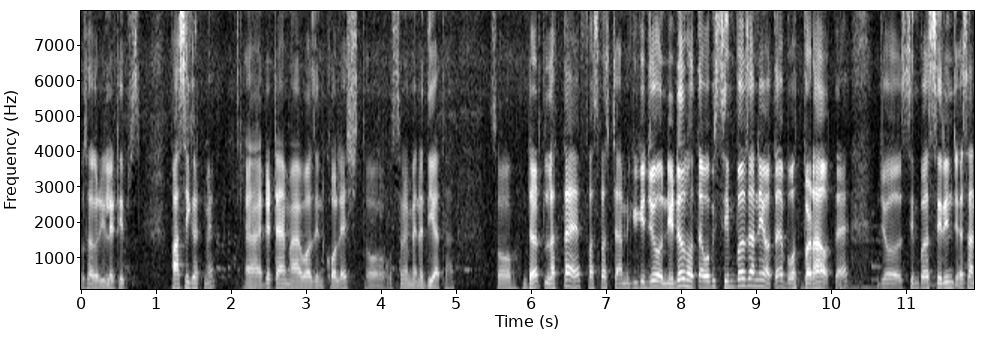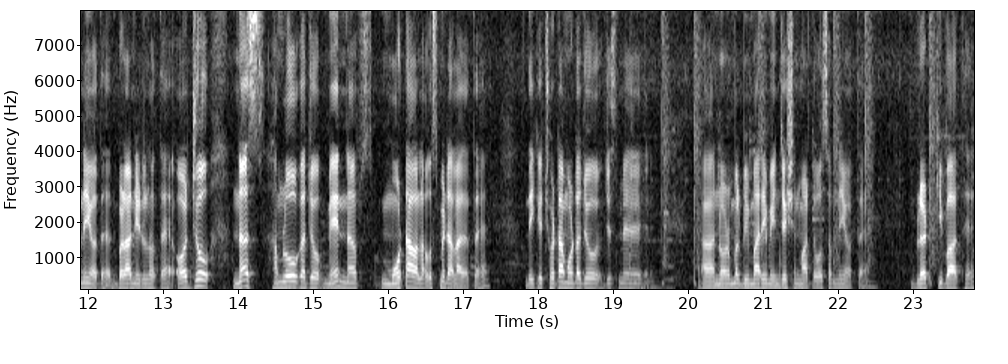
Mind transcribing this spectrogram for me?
उसका रिलेटिव्स पासीघाट में at the time I was in college तो उस समय मैंने दिया था। सो so, डर लगता है फ़र्स्ट फ़र्स्ट टाइम में क्योंकि जो नीडल होता है वो भी सिंपल सा नहीं होता है बहुत बड़ा होता है। जो सिंपल सिरिंज ऐसा नहीं होता है बड़ा नीडल होता है। और जो नस हम लोगों का जो मेन नर्व्स मोटा वाला उसमें डाला जाता है। देखिए छोटा मोटा जो जिसमें नॉर्मल बीमारी में इंजेक्शन मारते हैं वो सब नहीं होता है। ब्लड की बात है।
